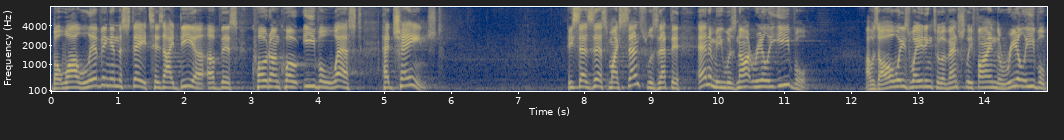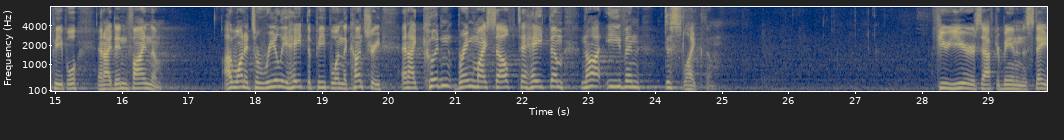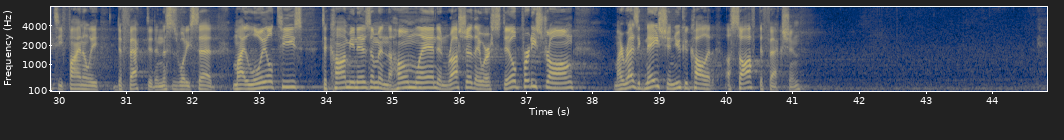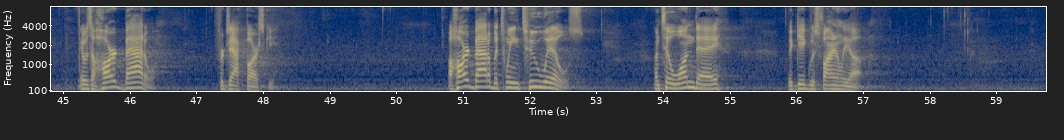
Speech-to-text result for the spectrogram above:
But while living in the States, his idea of this quote unquote evil West had changed. He says this My sense was that the enemy was not really evil. I was always waiting to eventually find the real evil people, and I didn't find them. I wanted to really hate the people in the country, and I couldn't bring myself to hate them, not even dislike them. A few years after being in the States, he finally defected, and this is what he said My loyalties to communism in the homeland in Russia, they were still pretty strong. My resignation, you could call it a soft defection. It was a hard battle for Jack Barsky. A hard battle between two wills until one day the gig was finally up.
